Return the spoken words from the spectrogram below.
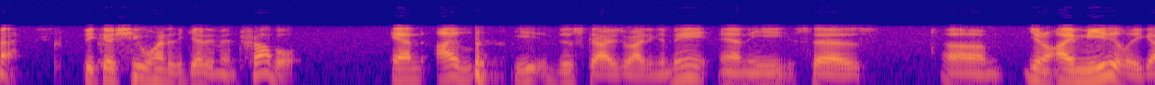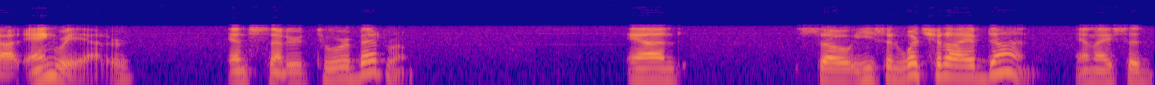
because she wanted to get him in trouble. And I, he, this guy's writing to me, and he says, um, you know, I immediately got angry at her and sent her to her bedroom. And so he said, What should I have done? And I said,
